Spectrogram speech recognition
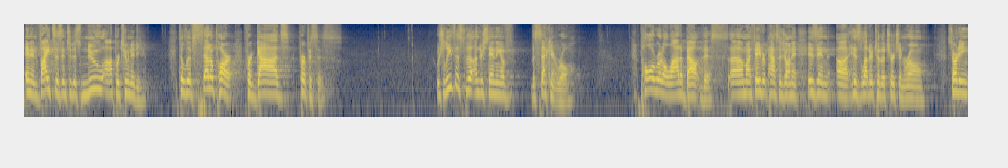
and invites us into this new opportunity to live set apart for God's purposes. Which leads us to the understanding of the second role. Paul wrote a lot about this. Uh, my favorite passage on it is in uh, his letter to the church in Rome. Starting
